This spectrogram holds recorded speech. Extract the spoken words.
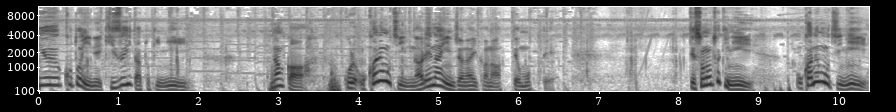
いうことにね気づいた時になんかこれお金持ちになれないんじゃないかなって思ってでその時にお金持ちに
